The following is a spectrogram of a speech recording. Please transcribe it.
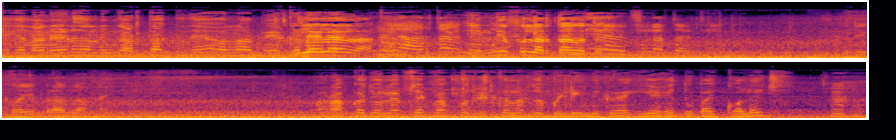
ಈಗ ನಾನು ಹೇಳಿದ್ರೆ ನಿಮ್ಗೆ ಅರ್ಥ ಆಗ್ತಿದೆ ಅಲ್ಲ ಬೇಕು ಇಲ್ಲ ಇಲ್ಲ ಇಲ್ಲ ಇಲ್ಲ, ಇಲ್ಲ, ಅರ್ಥ ಆಗುತ್ತೆ ಹಿಂದಿ ಫುಲ್ ಅರ್ಥ ಆಗುತ್ತೆ ಫುಲ್ ಅರ್ಥ ಆಗುತ್ತೆ हिंदी कोई प्रॉब्लम नहीं और आपका जो लेफ्ट साइड में आपको रेड कलर जो बिल्डिंग दिख रहा है ये है दुबई कॉलेज हाँ हाँ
